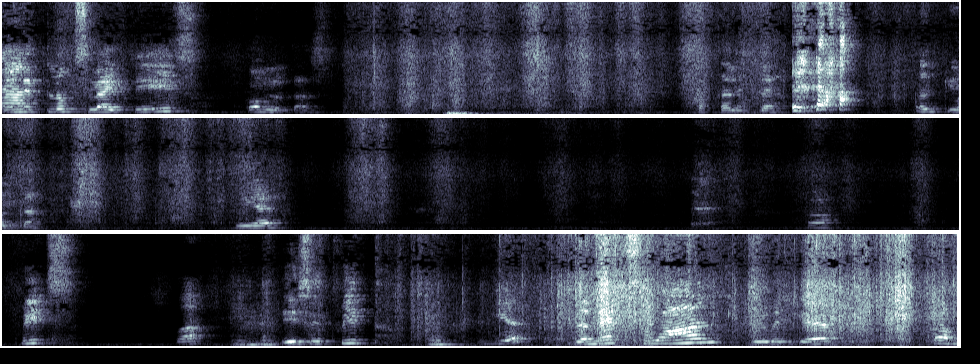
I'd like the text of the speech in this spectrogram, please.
And it looks like this. Come, Lucas. Baka lite. Okej. Baka. Ner. Så. Fits? Va? Mm-hmm. Is it fit? Ja. The next one we will get. Come.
